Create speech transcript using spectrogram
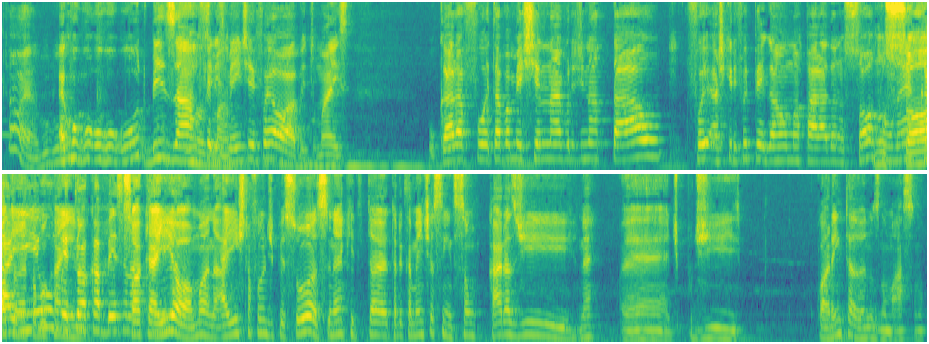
Então é, o Gugu. É o Gugu, o Gugu Bizarros, infelizmente, ele foi a óbito, mas o cara foi, tava mexendo na árvore de Natal, foi, acho que ele foi pegar uma parada no sótão, no né? sótão, né, Caiu, meteu a cabeça Só na que aí, ó, mano, aí a gente tá falando de pessoas, né, que teoricamente assim, são caras de, né, é, tipo de 40 anos no máximo.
